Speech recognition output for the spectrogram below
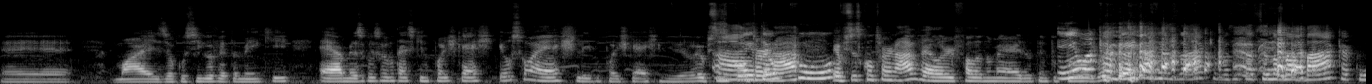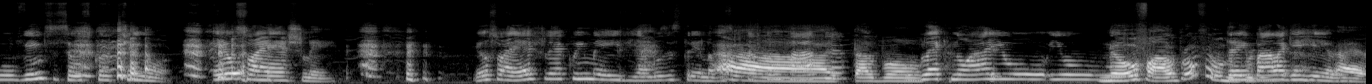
É, mas eu consigo ver também que é a mesma coisa que acontece aqui no podcast. Eu sou a Ashley do podcast, entendeu? Eu preciso Ai, contornar. teu cu. Eu preciso contornar a Valerie falando merda o tempo todo. Eu acabei de avisar que você tá sendo babaca com o ouvinte, seu escrotinho. Eu sou a Ashley. Eu sou a Ashley, a Queen Maeve, a Luz Estrela. Você é o Capitão Ah, tá o bom. Black Noir e o, e o Não falo profundo. Trembala porque- Guerreiro. É,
